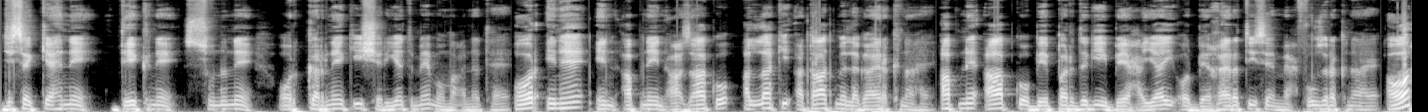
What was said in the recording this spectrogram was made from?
جسے کہنے، دیکھنے، سننے اور کرنے کی شریعت میں ممانت ہے۔ اور انہیں ان اپنے ان اعضاء کو اللہ کی اطاعت میں لگائے رکھنا ہے۔ اپنے آپ کو بے پردگی، بے حیائی اور بے غیرتی سے محفوظ رکھنا ہے۔ اور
